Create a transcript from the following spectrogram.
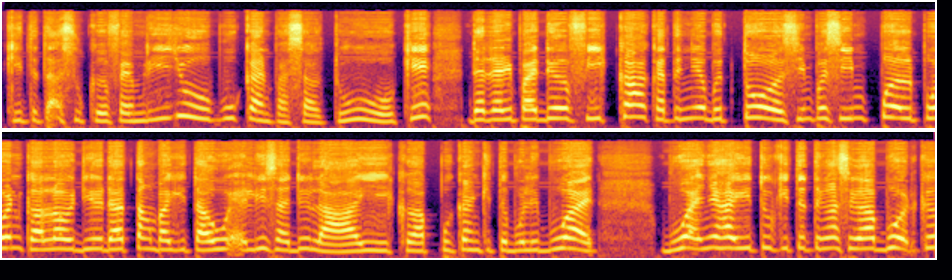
kita tak suka family you. Bukan pasal tu okey? Dan daripada Fika katanya betul simple-simple pun kalau dia datang bagi tahu at least ada air ke apa kan kita boleh buat. Buatnya hari tu kita tengah serabut ke?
